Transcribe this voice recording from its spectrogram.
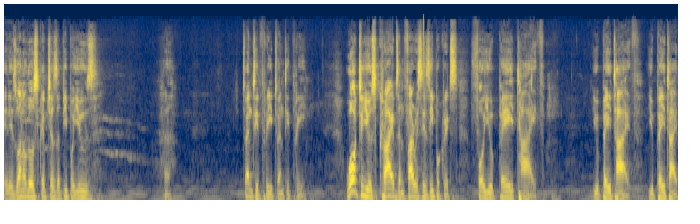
It is one of those scriptures that people use. 23, 23. Woe to you, scribes and Pharisees, hypocrites, for you pay tithe. You pay tithe you pay tithe.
